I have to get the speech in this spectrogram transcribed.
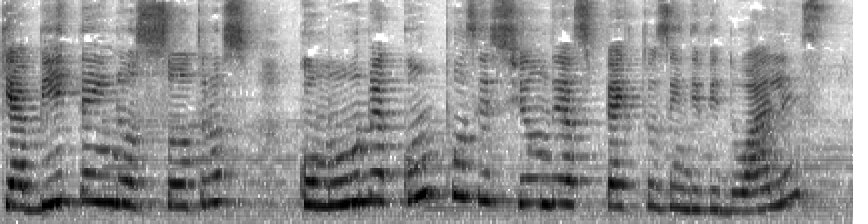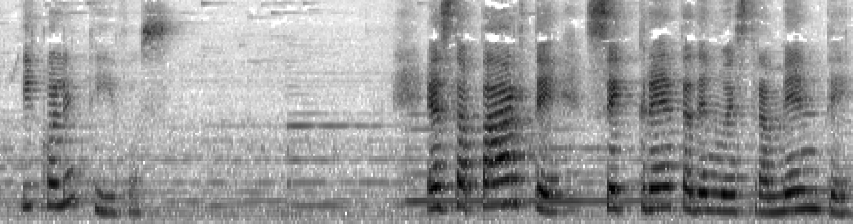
que habita en nosotros como una composición de aspectos individuales y colectivos. Esta parte secreta de nuestra mente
